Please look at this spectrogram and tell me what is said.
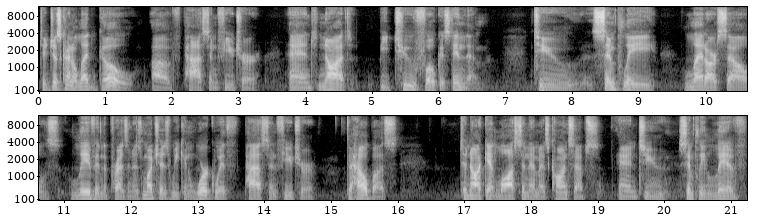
to just kind of let go of past and future and not be too focused in them. To simply let ourselves live in the present as much as we can work with past and future to help us to not get lost in them as concepts and to simply live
